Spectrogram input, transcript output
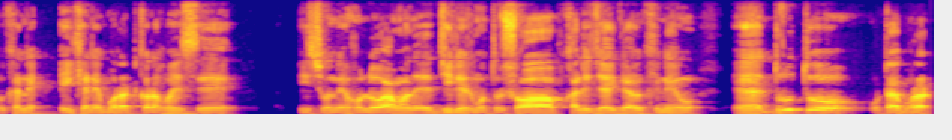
ওখানে, এইখানে ভরাট করা হয়েছে। পিছনে হলো আমাদের জিলের মতো সব খালি জায়গা। ওখানেও দ্রুত ওটা ভরাট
